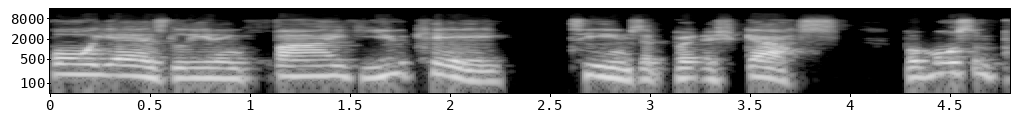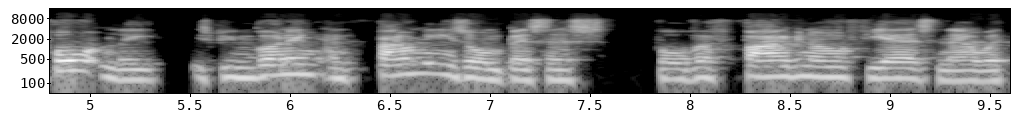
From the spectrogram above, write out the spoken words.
four years leading five UK teams at British Gas. But most importantly, he's been running and founding his own business for over five and a half years now with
